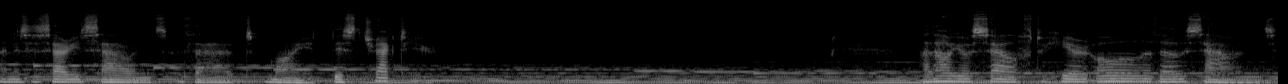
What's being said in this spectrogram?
Unnecessary sounds that might distract you. Allow yourself to hear all those sounds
